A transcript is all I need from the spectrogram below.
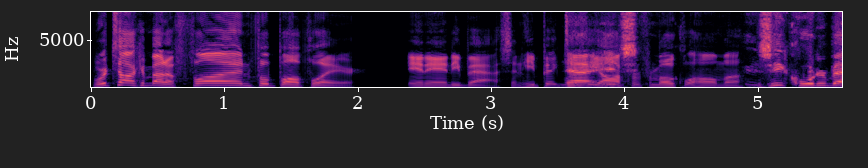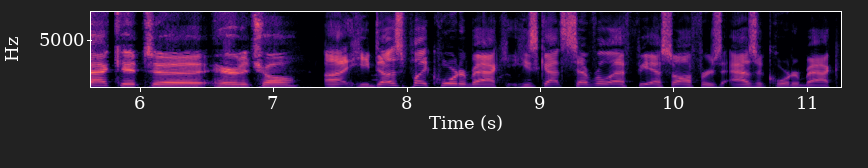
We're talking about a fun football player in Andy Bass, and he picked up Now, the offer from Oklahoma. is he quarterback at uh, Heritage Hall? Uh, he does play quarterback. He's got several FBS offers as a quarterback.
